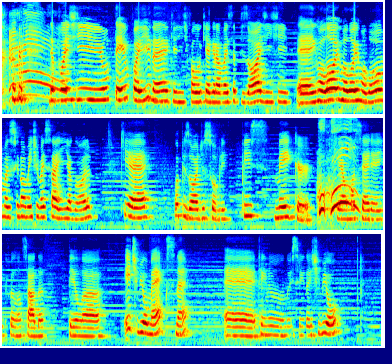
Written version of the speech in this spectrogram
depois de um tempo aí, né? Que a gente falou que ia gravar esse episódio. A gente é, enrolou, enrolou, enrolou, mas finalmente vai sair agora. Que é o episódio sobre Peacemaker. Que é uma série aí que foi lançada pela HBO Max, né? É, tem no, no stream da HBO.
